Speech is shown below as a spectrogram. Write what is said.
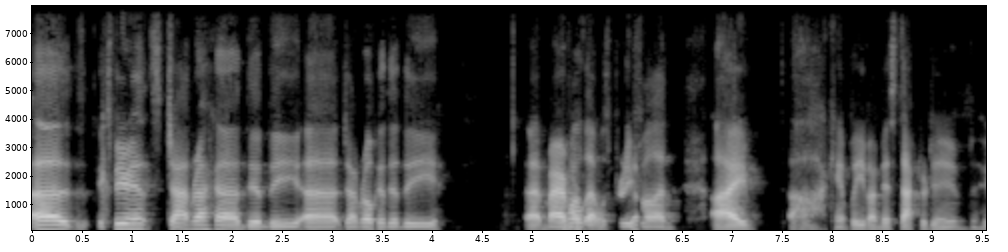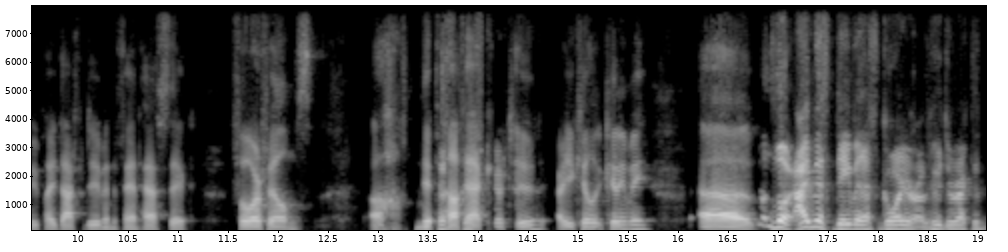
uh, experience. John Rocca did the uh, John Roca did the uh, Marvel. That was pretty yep. fun. I ah, I can't believe I missed Doctor Doom, who played Doctor Doom in the Fantastic Four films. Oh, Nip Tuck actor too. Are you kill- kidding me? Uh, Look, I missed David S. Goyer on who directed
